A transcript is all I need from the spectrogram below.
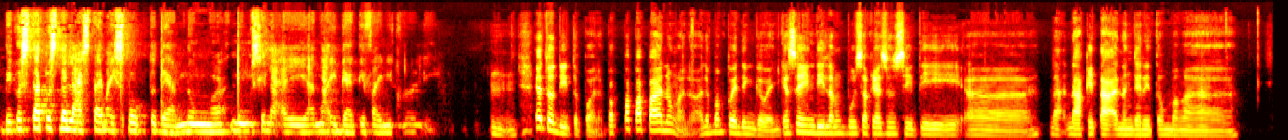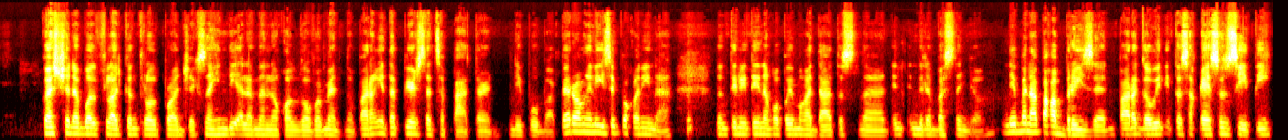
Because that was the last time I spoke to them nung nung sila ay uh, na-identify ni Curly Mm. Eto dito po, ano, pa, pa, pa- paano ano, ano bang pwedeng gawin? Kasi hindi lang po sa Quezon City ah, na, nakitaan ng ganitong mga questionable flood control projects na hindi alam ng local government. No? Parang it appears that's a pattern, hindi po ba? Pero ang iniisip ko kanina, nung tinitingnan ko po yung mga datos na in, inilabas ninyo, hindi ba napaka-brazen para gawin ito sa Quezon City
